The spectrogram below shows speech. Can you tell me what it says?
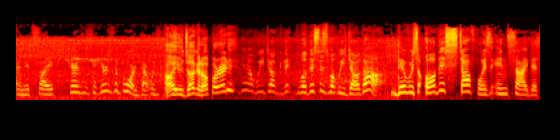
and it's like, here's here's the board that was Oh, you dug it up already? you know, we dug. Th- well, this is what we dug up. There was all this stuff was inside this.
